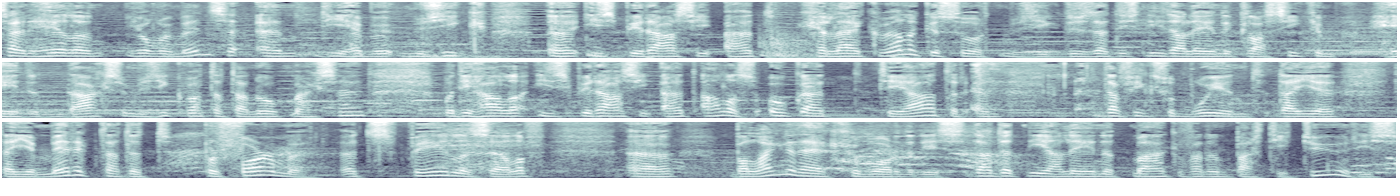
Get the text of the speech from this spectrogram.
Dit zijn hele jonge mensen en die hebben muziek, uh, inspiratie uit gelijk welke soort muziek. Dus dat is niet alleen de klassieke hedendaagse muziek, wat dat dan ook mag zijn. Maar die halen inspiratie uit alles, ook uit theater. En dat vind ik zo boeiend, dat je, dat je merkt dat het performen, het spelen zelf, uh, belangrijk geworden is. Dat het niet alleen het maken van een partituur is,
